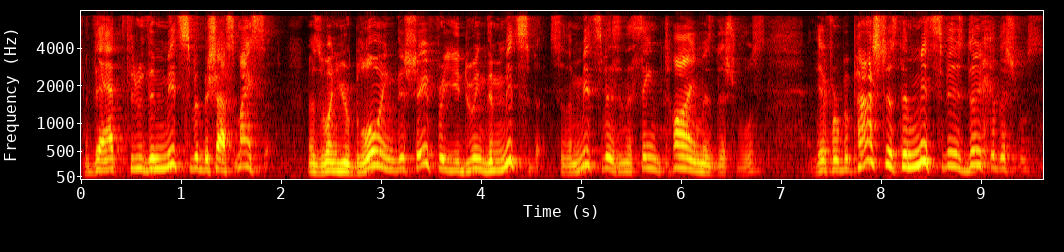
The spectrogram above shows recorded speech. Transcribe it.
that through the mitzvah b'shas ma'isa. Because when you're blowing the shofar, you're doing the mitzvah. So the mitzvah is in the same time as the shvus. Therefore, b'pashtas, the mitzvah is deicha the shvus.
